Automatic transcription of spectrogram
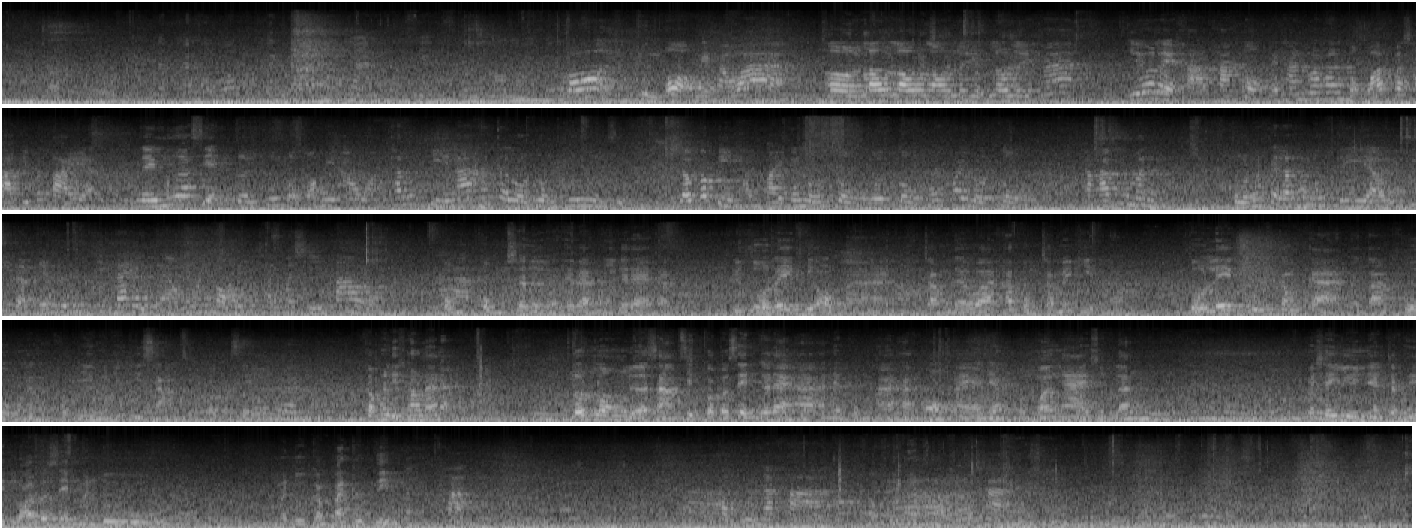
ก็ถึงบอกไงคะว่าเออเราเราเราเลยเราเลยห้าเรียกว่าอะไรคะทางออกให้ท่านว่าท่านบอกว่าประชาธิปไตยอะในเมื่อเสียงเกินครึ่งบอกว่าไม่เอาอะท่านปีหน้าท่านจะลดลงครึ่งหนึ่งสิแล้วก็ปีถัดไปก็ลดลงลดลงค่อยๆลดลงนะคะคือมันโหท่านเป็นรัฐมนตรีอะวิธีแบบนี้มันต้องคิดได้อยู่แล้วไม่ต้องรอให้ดิฉันมาชี้เป้าผมผมเสนอให้แบบนี้ก็ได้ครับ คือตัวเลขที่ออกมาเนาะจำได้ว่าถ้าผมจำไม่ผิดเนาะตัวเลขผู้ที่ต้องการเนี่ยตามโพลของสังคมเองมันอยู่ที่ 30กว่าเปอร์เซ็นต์ใช่ไหมก็ผลิตเท่านั้นอะ ลดลงเหลือ 30 กว่าเปอร์เซ็นต์ก็ได้อะอันนี้ผมหาทางออกให้อันนี้ผมว่าง่ายสุดแล้ว ไม่ใช่ยืนยันจะผลิตร้อยเปอร์เซ็นต์มันดู มันดูกำปั้นทุบดินอะค่ะ ขอบคุณนะคะ ขอบคุณนะคะ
